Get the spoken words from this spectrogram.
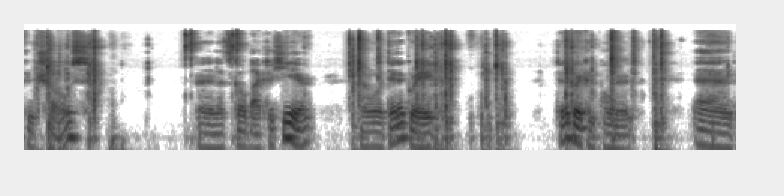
Controls. And let's go back to here. And we'll data grid data grid component. And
